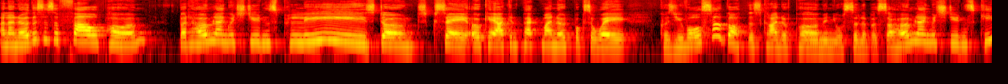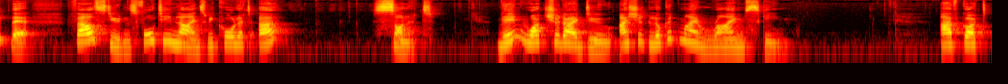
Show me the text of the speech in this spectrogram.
and I know this is a FAL poem, but home language students, please don't say, okay, I can pack my notebooks away, because you've also got this kind of poem in your syllabus. So home language students, keep there. FAL students, 14 lines, we call it a sonnet. Then what should I do? I should look at my rhyme scheme. I've got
